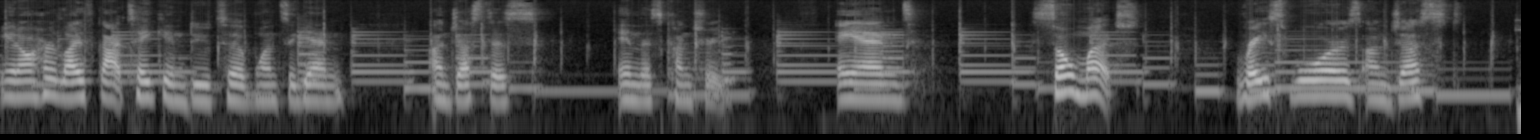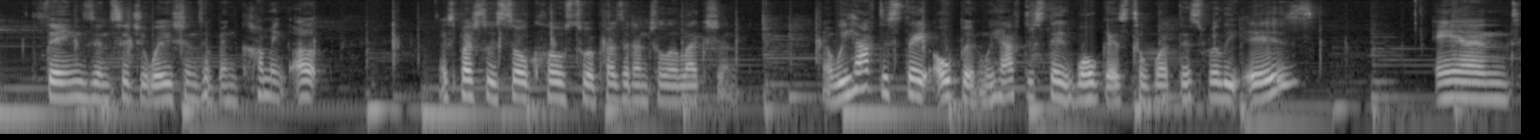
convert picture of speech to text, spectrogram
you know her life got taken due to once again injustice in this country, and so much race wars, unjust things and situations have been coming up, especially so close to a presidential election. And we have to stay open. We have to stay woke as to what this really is. And,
